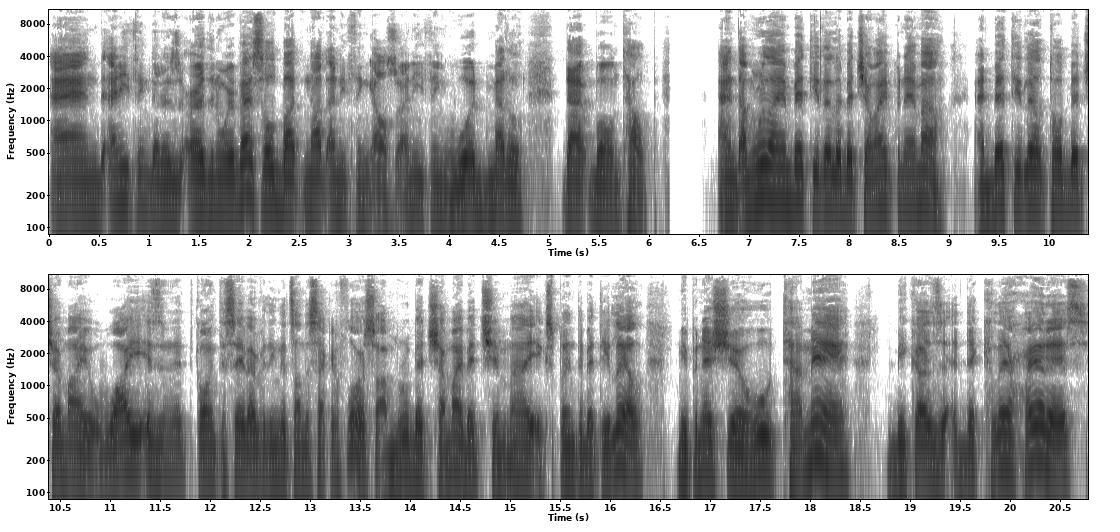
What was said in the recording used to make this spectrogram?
and anything that is earthenware vessel, but not anything else, or anything wood, metal, that won't help. And Amrullah Hillel Bet Shammai Pneima. And Bet Hillel told Bet Shammai, why isn't it going to save everything that's on the second floor? So Amru Bet Shammai, Bet Shammai explained to Bet Hillel, Mipnei Shehu Tameh, because the Kle Heres,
